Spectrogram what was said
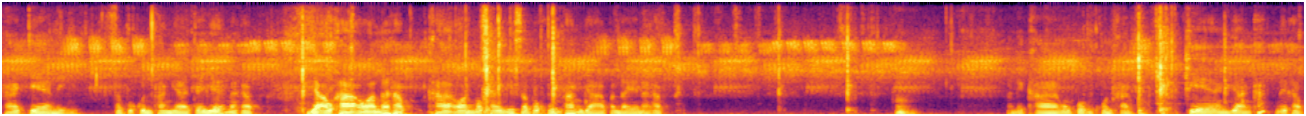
ถ้าแกนี่สรรพคุณทางยาจะเยอะนะครับ อย่าเอาคาออนนะครับ คาออนบอกใครนี่สรรพคุณทางยาปันใดนะครับอืมอันนี้คาของผมคนขาแกอย่างคักเลยครับ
